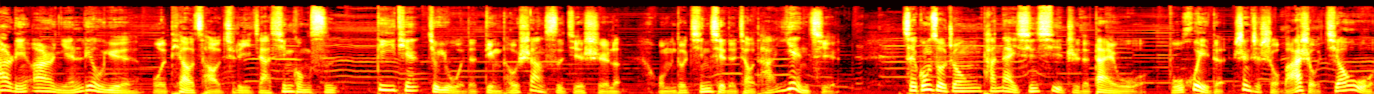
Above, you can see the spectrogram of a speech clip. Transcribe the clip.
二零二二年六月，我跳槽去了一家新公司，第一天就与我的顶头上司结识了，我们都亲切地叫她燕姐。在工作中，她耐心细致地待我，不会的甚至手把手教我；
